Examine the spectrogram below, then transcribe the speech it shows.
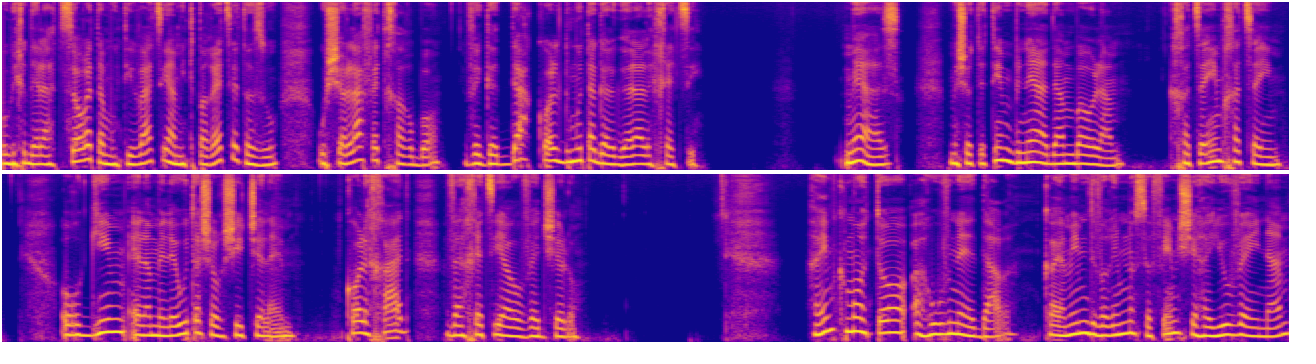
ובכדי לעצור את המוטיבציה המתפרצת הזו, הוא שלף את חרבו, וגדע כל דמות הגלגלה לחצי. מאז, משוטטים בני האדם בעולם, חצאים חצאים, הורגים אל המלאות השורשית שלהם, כל אחד והחצי העובד שלו. האם כמו אותו אהוב נהדר, קיימים דברים נוספים שהיו ואינם,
